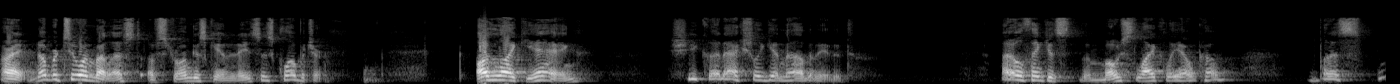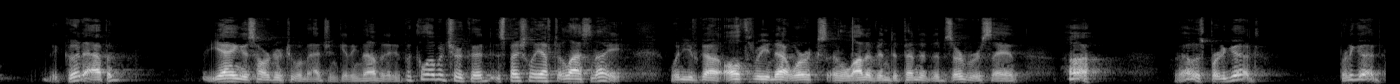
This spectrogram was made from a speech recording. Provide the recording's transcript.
All right, number two on my list of strongest candidates is Klobuchar. Unlike Yang, she could actually get nominated. I don't think it's the most likely outcome, but it's, it could happen. Yang is harder to imagine getting nominated, but Klobuchar could, especially after last night, when you've got all three networks and a lot of independent observers saying, huh, that was pretty good. Pretty good.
